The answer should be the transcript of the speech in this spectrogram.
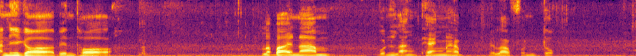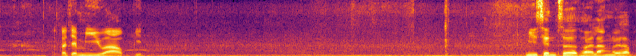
อันนี้ก็เป็นท่อระบายน้ำบนหลังแท้งนะครับ เวลาฝนตกแล้วก็จะมีวาล์วปิด มีเซ็นเซอร์ถอยหลังด้วยครับ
